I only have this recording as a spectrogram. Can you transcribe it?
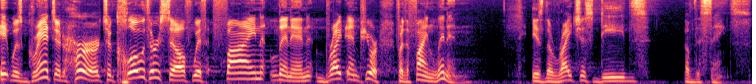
it was granted her to clothe herself with fine linen, bright and pure. For the fine linen is the righteous deeds of the saints.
